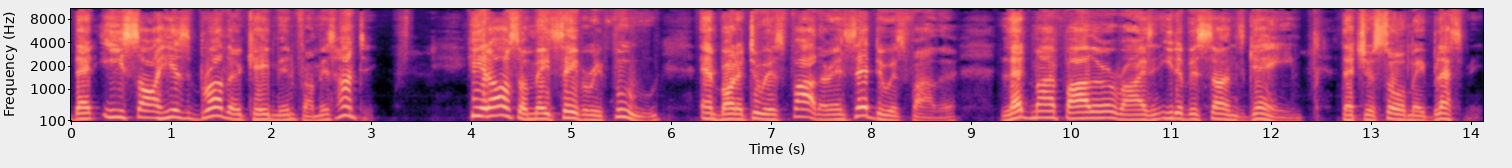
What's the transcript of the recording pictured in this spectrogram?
that Esau his brother came in from his hunting. He had also made savory food and brought it to his father and said to his father, Let my father arise and eat of his son's game, that your soul may bless me.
